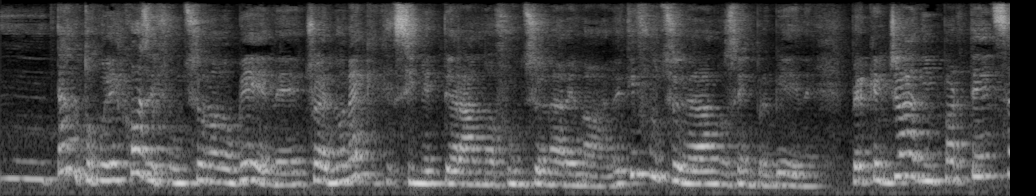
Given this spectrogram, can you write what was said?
Mm, tanto quelle cose funzionano bene, cioè non è che si metteranno a funzionare male, ti funzioneranno sempre bene, perché già di partenza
